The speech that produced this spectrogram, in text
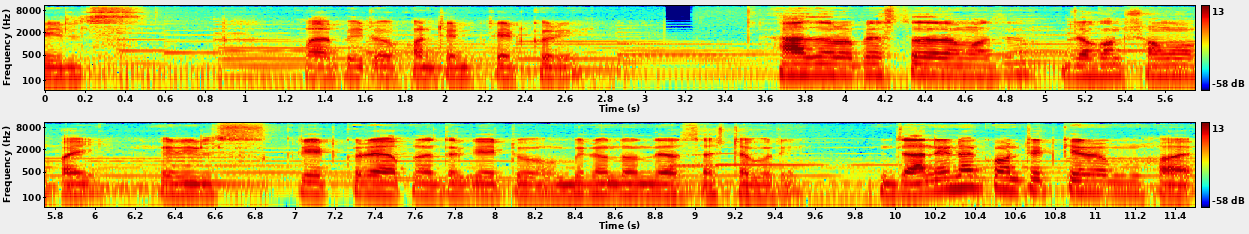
রিলস বা ভিডিও কন্টেন্ট ক্রিয়েট করি। হাজারো ব্যস্ততার মাঝে যখন সময় পাই রিলস ক্রিয়েট করে আপনাদেরকে একটু বিনোদন দেওয়ার চেষ্টা করি। জানি না কন্টেন্ট কীরকম হয়,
